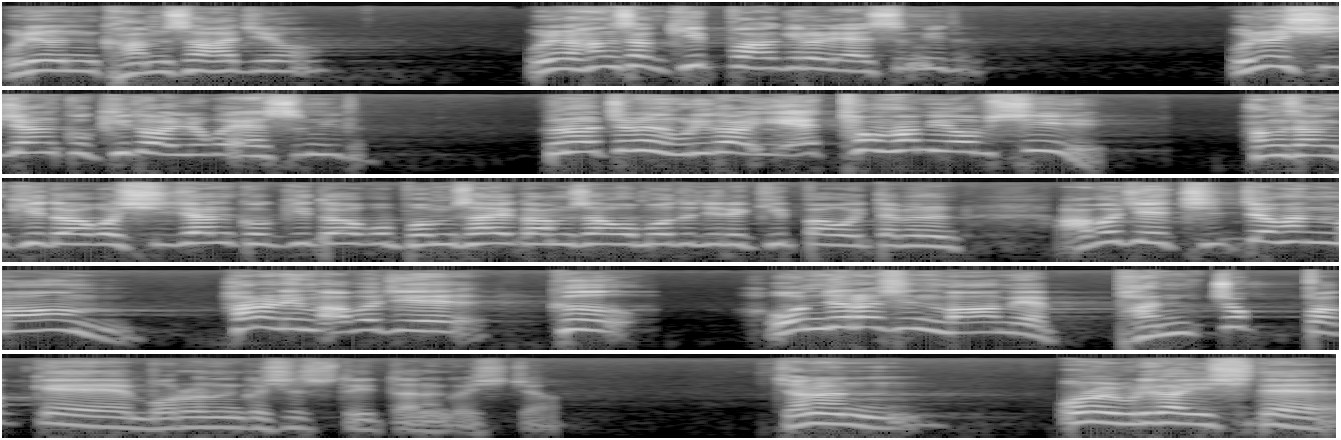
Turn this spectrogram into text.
우리는 감사하지요. 우리는 항상 기뻐하기를 애씁니다. 우리는 쉬지 않고 기도하려고 애씁니다. 그러나 어쩌면 우리가 애통함이 없이 항상 기도하고 쉬지 않고 기도하고 범사에 감사하고 모든 일에 기뻐하고 있다면 아버지의 진정한 마음, 하나님 아버지의 그 온전하신 마음에 반쪽밖에 모르는 것일 수도 있다는 것이죠. 저는 오늘 우리가 이 시대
